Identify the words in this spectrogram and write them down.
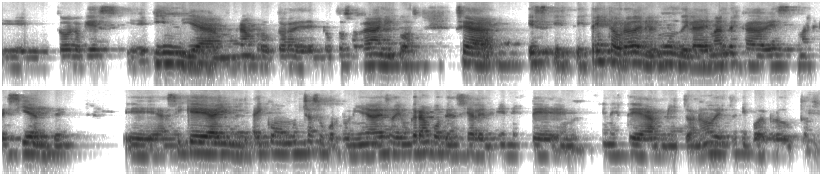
eh, todo lo que es eh, India, un gran productor de, productos orgánicos, o sea, está instaurado en el mundo y la demanda es cada vez más creciente. Eh, así que hay, hay, como muchas oportunidades, hay un gran potencial en, este, en este ámbito, ¿no? De este tipo de productos.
